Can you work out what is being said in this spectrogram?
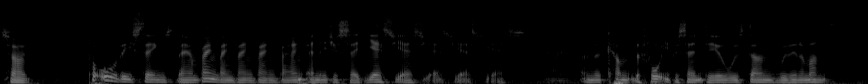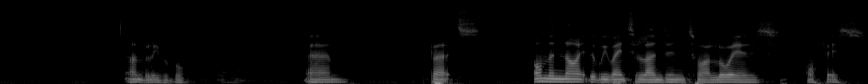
So put all these things down, bang, bang, bang, bang, bang, and they just said yes, yes, yes, yes, yes, and the com- the forty percent deal was done within a month. Unbelievable. Um, but on the night that we went to London to our lawyer's office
